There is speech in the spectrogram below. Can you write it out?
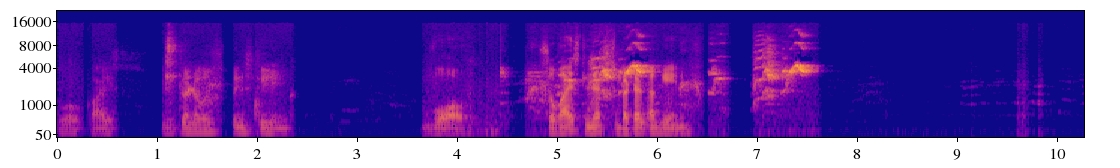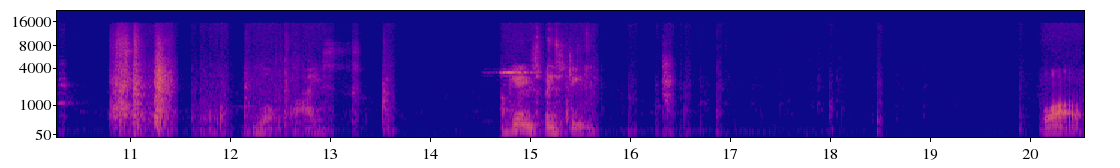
Whoa guys, Meteo L-Drago spin stealing. Wow. So guys, let's battle again. Whoa guys. Again spin steal. Wow.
